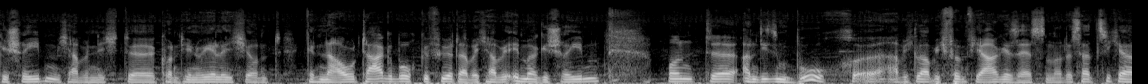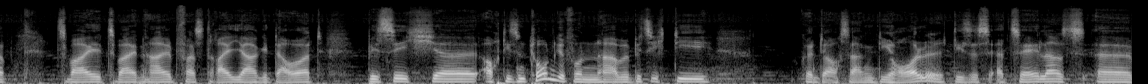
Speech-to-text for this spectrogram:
geschrieben. Ich habe nicht äh, kontinuierlich und genau Tagebuch geführt, aber ich habe immer geschrieben. Und äh, an diesem Buch äh, habe ich, glaube ich, fünf Jahre gesessen. Und es hat sicher zwei, zweieinhalb, fast drei Jahre gedauert, bis ich äh, auch diesen Ton gefunden habe, bis ich die, könnte auch sagen, die Rolle dieses Erzählers äh,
